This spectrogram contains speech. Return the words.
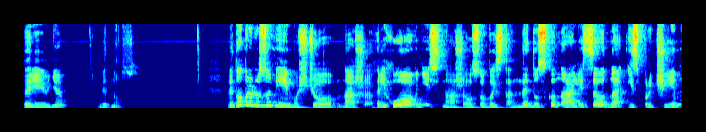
рівня відносин. Ми добре розуміємо, що наша гріховність, наша особиста недосконалість це одна із причин,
